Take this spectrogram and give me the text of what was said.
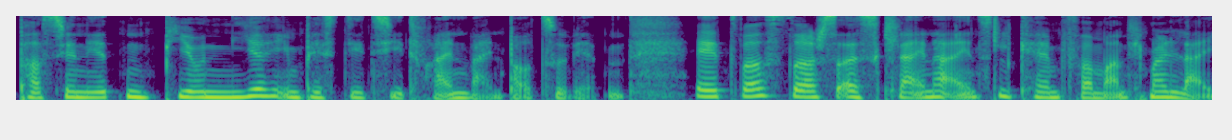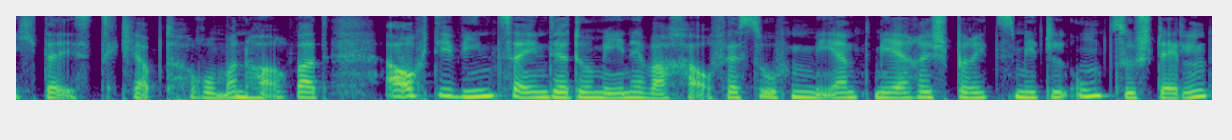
passionierten Pionier im pestizidfreien Weinbau zu werden. Etwas, das als kleiner Einzelkämpfer manchmal leichter ist, glaubt Roman Horvath. Auch die Winzer in der Domäne Wachau versuchen mehr und mehrere Spritzmittel umzustellen.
